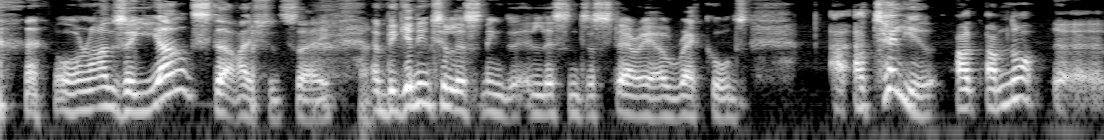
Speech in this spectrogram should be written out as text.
or I was a youngster, I should say, and beginning to listening to listen to stereo records, I, I tell you, I, am not uh,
